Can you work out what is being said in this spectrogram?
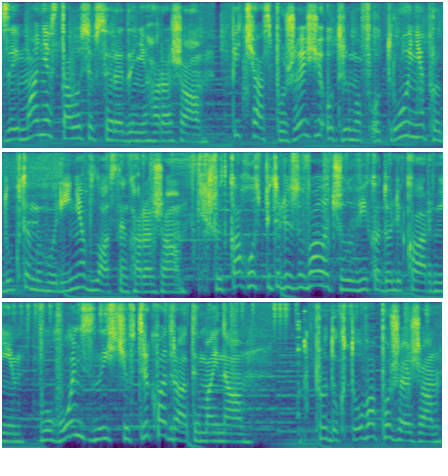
займання сталося всередині гаража. Під час пожежі отримав отруєння продуктами горіння власник гаража. Швидка госпіталізувала чоловіка до лікарні. Вогонь знищив три квадрати майна. Продуктова пожежа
